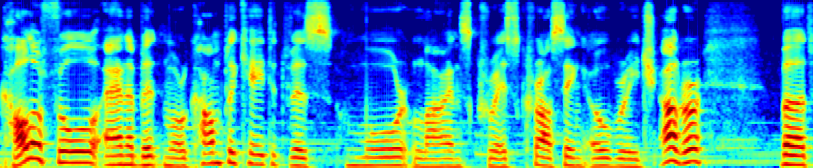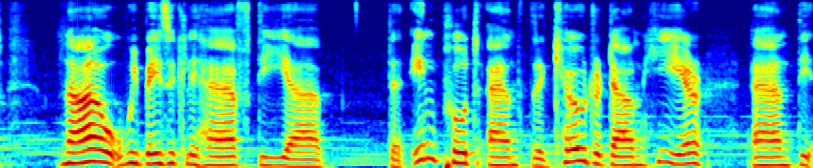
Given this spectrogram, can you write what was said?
colorful and a bit more complicated with more lines crisscrossing over each other but now we basically have the uh, the input and the coder down here and the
